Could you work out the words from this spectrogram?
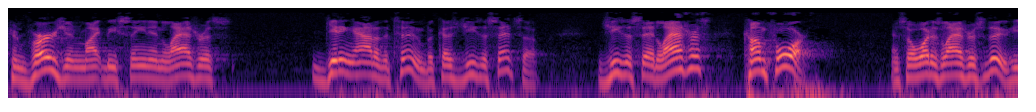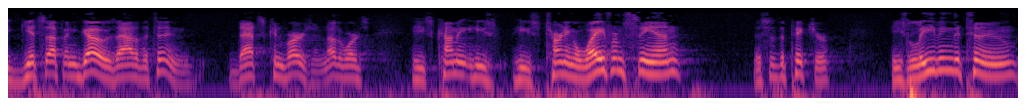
conversion might be seen in Lazarus getting out of the tomb because Jesus said so. Jesus said, Lazarus, come forth. And so what does Lazarus do? He gets up and goes out of the tomb. That's conversion. In other words, he's coming, he's, he's turning away from sin. This is the picture. He's leaving the tomb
